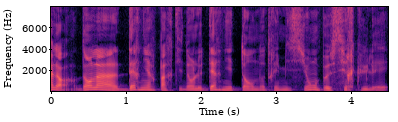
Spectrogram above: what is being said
Alors, dans la dernière partie, dans le dernier temps de notre émission, on peut circuler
